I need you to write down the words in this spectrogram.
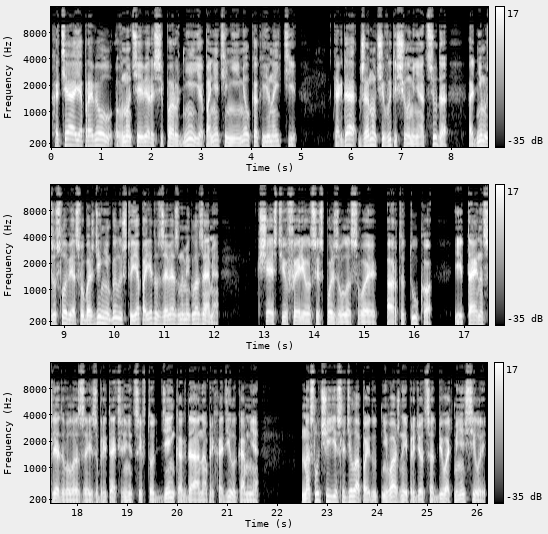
Хотя я провел в Ноте Веросе пару дней, я понятия не имел, как ее найти – когда Джанучи вытащила меня отсюда, одним из условий освобождения было, что я поеду с завязанными глазами. К счастью, Фериос использовала свой арт-туко и тайно следовала за изобретательницей в тот день, когда она приходила ко мне. На случай, если дела пойдут неважно и придется отбивать меня силой.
